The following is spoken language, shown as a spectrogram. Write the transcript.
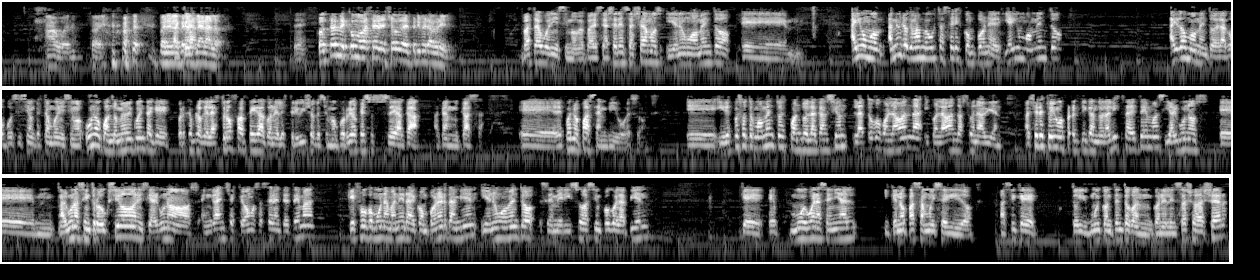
Ah, bueno, está bien. vale la pena aclararlo. Sí. Contame cómo va a ser el show del primero de abril. Va a estar buenísimo, me parece. Ayer ensayamos y en un momento... eh, hay un a mí lo que más me gusta hacer es componer y hay un momento... Hay dos momentos de la composición que están buenísimos. Uno cuando me doy cuenta que, por ejemplo, que la estrofa pega con el estribillo que se me ocurrió, que eso sucede acá, acá en mi casa. Eh, después no pasa en vivo eso. Eh, y después otro momento es cuando la canción la toco con la banda y con la banda suena bien. Ayer estuvimos practicando la lista de temas y algunos eh, algunas introducciones y algunos enganches que vamos a hacer entre temas, que fue como una manera de componer también y en un momento se me erizó así un poco la piel, que es muy buena señal y que no pasa muy seguido. Así que estoy muy contento con, con el ensayo de ayer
